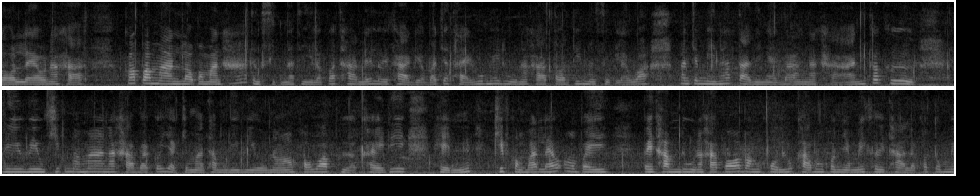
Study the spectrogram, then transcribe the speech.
ร้อนแล้วนะคะ ก็ประมาณเราประมาณ 5-10 นาที แล้วก็ทานได้เลยค่ะ เดี๋ยวบัสจะถ่ายรูปให้ดูนะคะ ตอนที่มันสุกแล้วว่ามันจะมีหน้าตายังไงบ้างนะคะ นี่ก็คือรีวิวคลิปมาม่านะคะบัสก็อยากจะมาทำรีวิวเนาะเพราะว่าเผื่อใครที่เห็นคลิปของบัสแล้วเอาไปไปทำดูนะคะ เพราะว่าบางคนลูกค้าบางคนยังไม่เคยทานแล้วก็ต้มไม่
